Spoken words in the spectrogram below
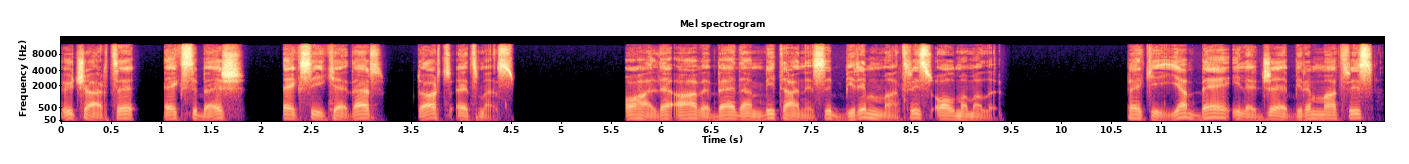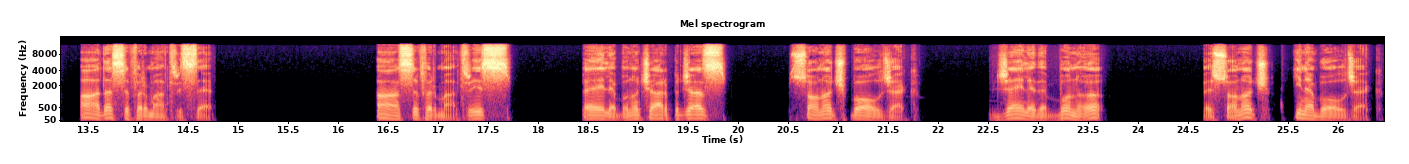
3 artı, eksi 5, eksi 2 eder, 4 etmez. O halde A ve B'den bir tanesi birim matris olmamalı. Peki ya B ile C birim matris, A da sıfır matrisse? A sıfır matris, B ile bunu çarpacağız, sonuç bu olacak. C ile de bunu ve sonuç yine bu olacak.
